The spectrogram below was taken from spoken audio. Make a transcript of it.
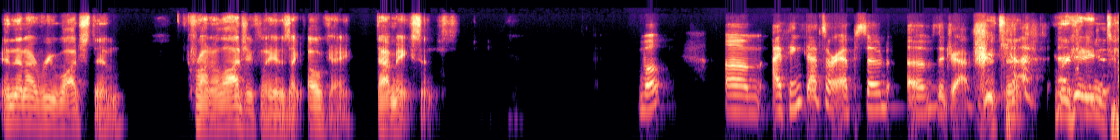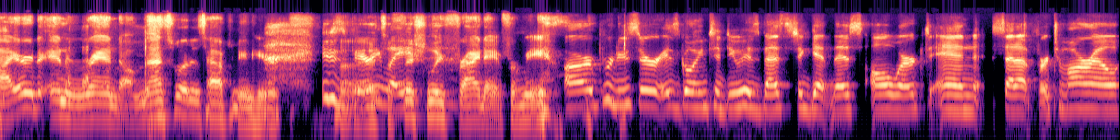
And then I rewatched them chronologically and it was like, okay, that makes sense. Well, um, I think that's our episode of the draft recap. We're getting tired and random. That's what is happening here. It is Uh, very it's late. officially Friday for me. Our producer is going to do his best to get this all worked and set up for tomorrow.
